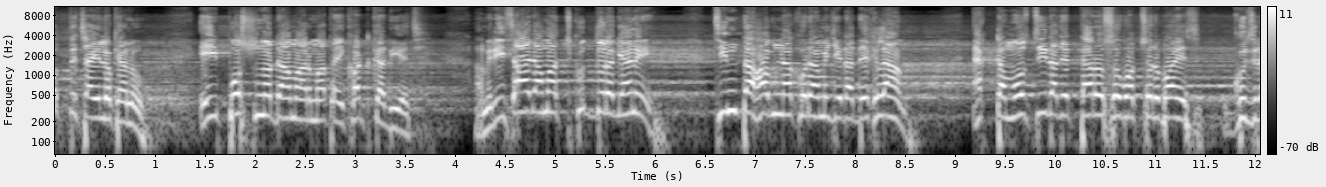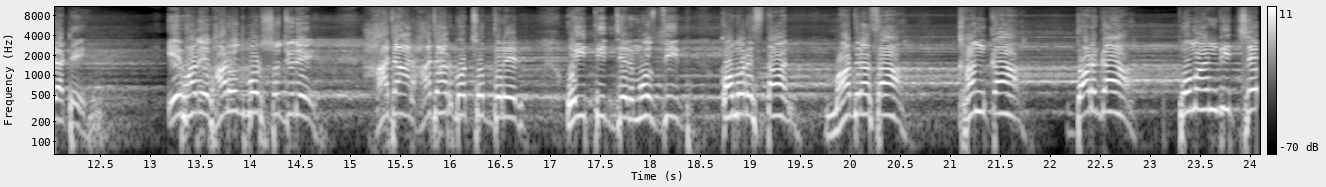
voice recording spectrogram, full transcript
করতে চাইলো কেন? এই প্রশ্নটা আমার মাথায় খটকা দিয়েছে। আমি রিসার্চ আমার ক্ষুদ্র জ্ঞানে চিন্তা ভাবনা করে আমি যেটা দেখলাম, একটা মসজিদ আছে তেরোশো বছর বয়স গুজরাটে। এভাবে ভারতবর্ষ জুড়ে হাজার হাজার বছর ধরে ঐতিহ্যের মসজিদ কবরস্থান, মাদ্রাসা, খানকা দরগা প্রমাণ দিচ্ছে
